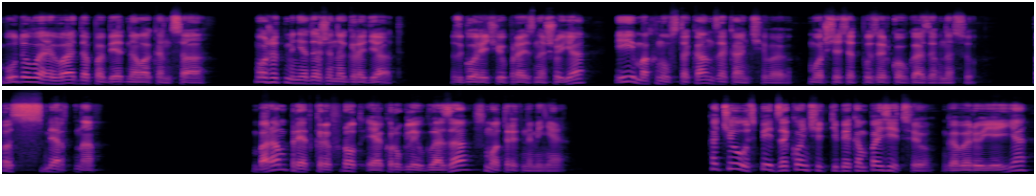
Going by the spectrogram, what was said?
«Буду воевать до победного конца. Может, меня даже наградят», – с горечью произношу я и, махнув стакан, заканчиваю, морщась от пузырьков газа в носу. «Посмертно!» Барам, приоткрыв рот и округлив глаза, смотрит на меня. «Хочу успеть закончить тебе композицию», – говорю ей я,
